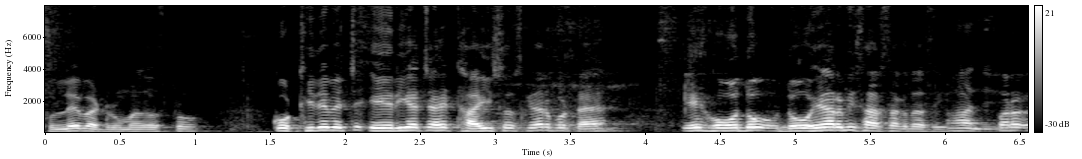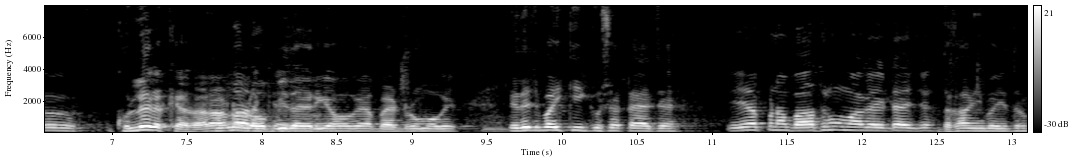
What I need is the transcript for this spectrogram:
ਖੁੱਲੇ ਬੈਡਰੂਮ ਆ ਦੋਸਤੋ। ਕੋਠੀ ਦੇ ਵਿੱਚ ਏਰੀਆ ਚਾਹੇ 2800 ਸਕੁਅਰ ਫੁੱਟ ਹੈ ਇਹ ਹੋ ਦੋ 2000 ਵੀ ਸਰ ਸਕਦਾ ਸੀ। ਪਰ ਖੁੱਲੇ ਰੱਖਿਆ ਸਾਰਾ ਨਾ ਲੌਬੀ ਦਾ ਏਰੀਆ ਹੋ ਗਿਆ ਬੈਡਰੂਮ ਹੋ ਗਏ। ਇਹਦੇ ਚ ਬਾਈ ਕੀ ਕੁਛ ਅਟੈਚ ਹੈ ਇਹ ਆਪਣਾ ਬਾਥਰੂਮ ਆ ਗਿਆ ਅਟੈਚ ਦਿਖਾਈ ਬਾਈ ਇਧਰ।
